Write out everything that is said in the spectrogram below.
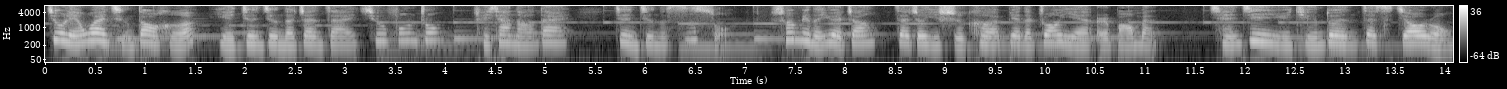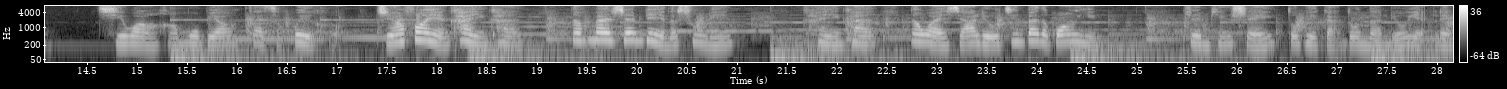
就连万顷稻禾也静静地站在秋风中，垂下脑袋，静静地思索。生命的乐章在这一时刻变得庄严而饱满，前进与停顿在此交融，期望和目标在此汇合。只要放眼看一看，那漫山遍野的树林，看一看那晚霞流金般的光影，任凭谁都会感动得流眼泪。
